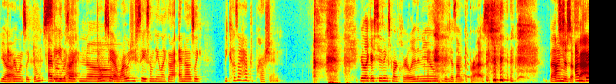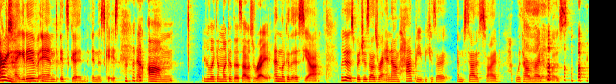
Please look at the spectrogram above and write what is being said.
Yeah. and everyone's like don't say Everyone that. like, don't say that. Why would you say something like that? And I was like because I have depression You're like I see things more clearly than you because I'm depressed. That's I'm, just a fact. I'm very negative, and it's good in this case. Now, um, You're like, and look at this, I was right. and look at this, yeah. Look at this, bitches. I was right, and now I'm happy because I am satisfied with how right I was. Oh my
